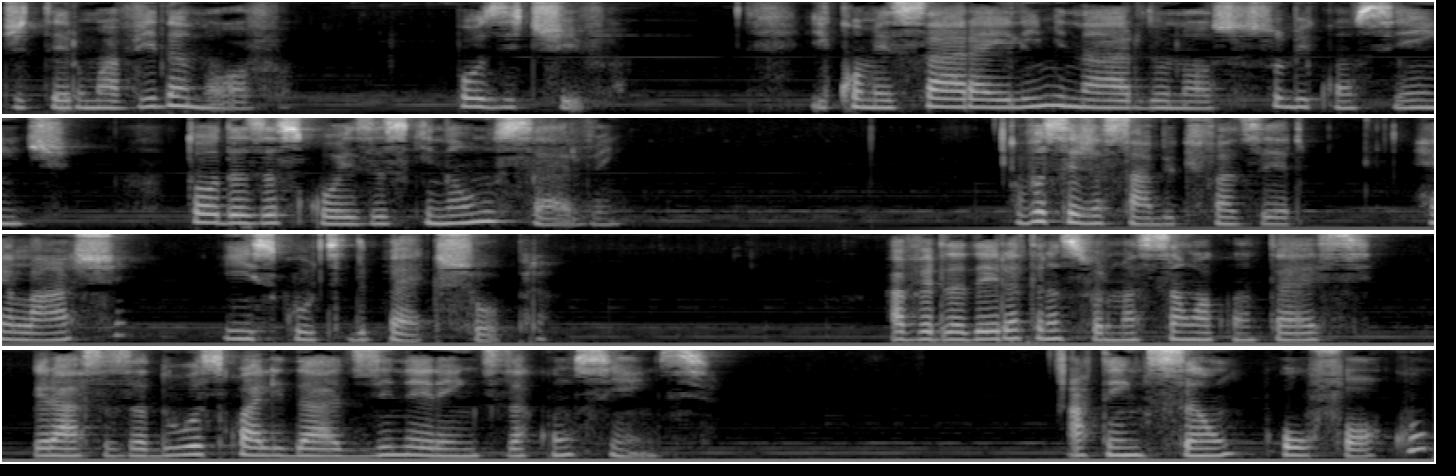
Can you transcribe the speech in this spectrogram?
de ter uma vida nova, positiva, e começar a eliminar do nosso subconsciente todas as coisas que não nos servem. Você já sabe o que fazer. Relaxe e escute Deepak Chopra. A verdadeira transformação acontece graças a duas qualidades inerentes à consciência: atenção ou foco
